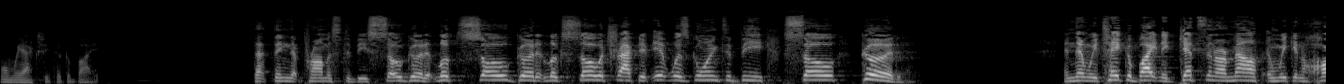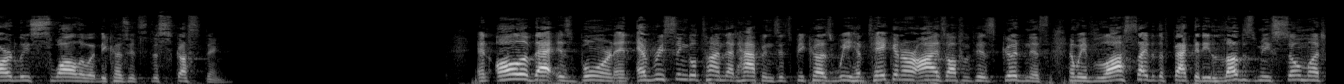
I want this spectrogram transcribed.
when we actually took a bite? That thing that promised to be so good. It looked so good. It looked so attractive. It was going to be so good. And then we take a bite and it gets in our mouth and we can hardly swallow it because it's disgusting. And all of that is born, and every single time that happens, it's because we have taken our eyes off of His goodness, and we've lost sight of the fact that He loves me so much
